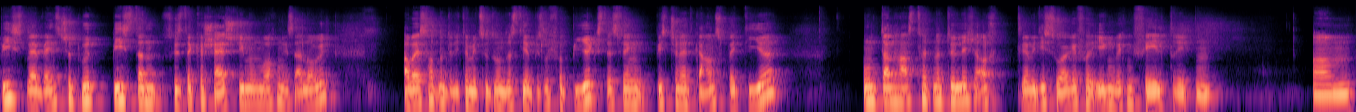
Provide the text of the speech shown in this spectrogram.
bist, weil wenn du schon dort bist, dann sollst du keine Scheißstimmung machen, ist auch logisch. Aber es hat natürlich damit zu tun, dass du dich ein bisschen verbirgst, deswegen bist du nicht ganz bei dir. Und dann hast halt natürlich auch, glaube ich, die Sorge vor irgendwelchen Fehltritten. Ähm,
